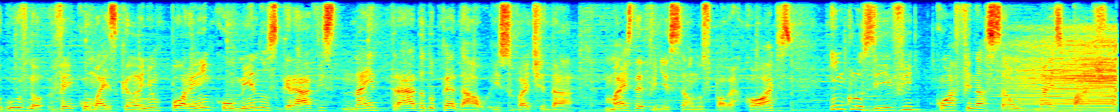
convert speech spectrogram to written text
Modo Governor vem com mais ganho, porém com menos graves na entrada do pedal. Isso vai te dar mais definição nos power chords, inclusive com afinação mais baixa.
